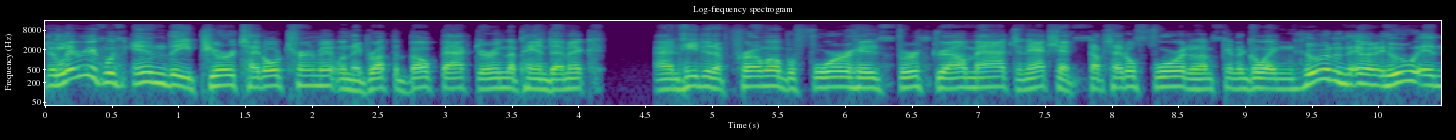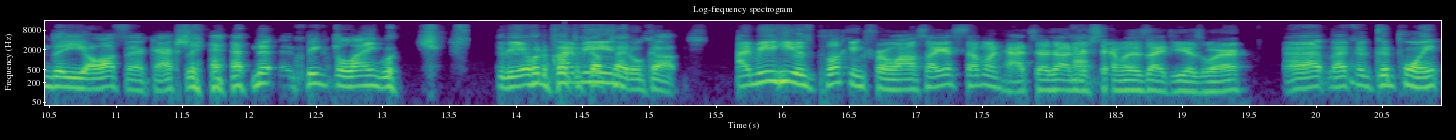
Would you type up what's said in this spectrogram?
Delirious was in the Pure title tournament when they brought the belt back during the pandemic. And he did a promo before his first round match, and they actually had cup title for it. And I'm kind of going, who in the, who in the office actually had speak the language to be able to put I the mean- subtitle cup? I mean, he was booking for a while, so I guess someone had to, to understand what his ideas were. Uh, that's a good point.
